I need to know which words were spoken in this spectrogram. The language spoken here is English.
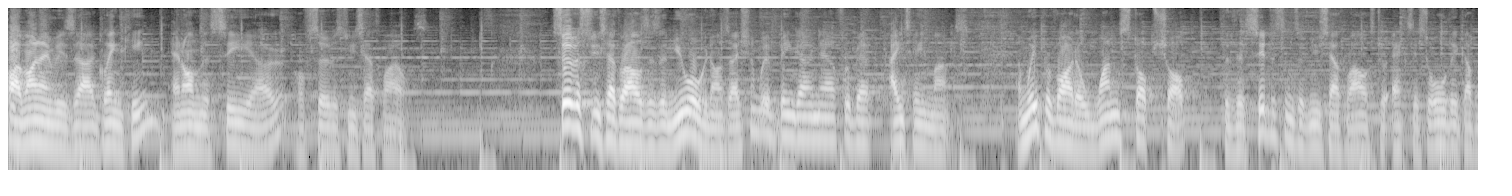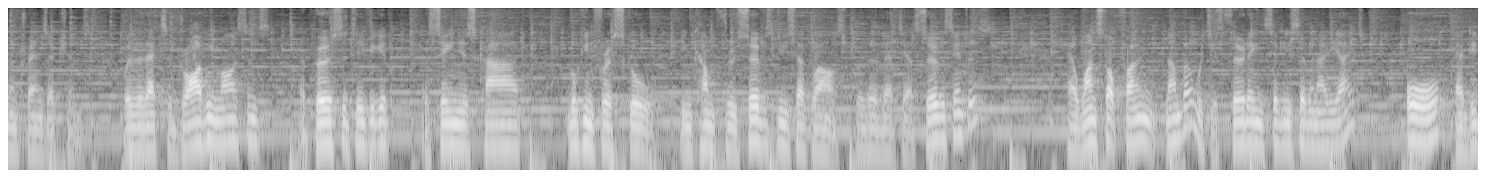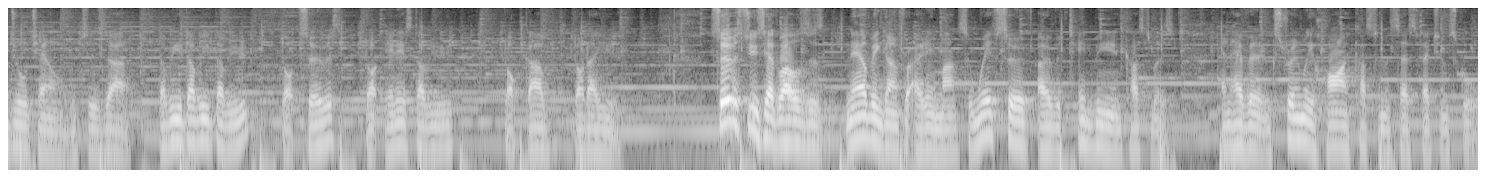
Hi, my name is uh, Glenn King and I'm the CEO of Service New South Wales. Service New South Wales is a new organisation. We've been going now for about 18 months and we provide a one-stop shop for the citizens of New South Wales to access all their government transactions, whether that's a driving licence, a birth certificate, a senior's card, looking for a school. You can come through Service New South Wales, whether that's our service centres, our one-stop phone number, which is 137788, or our digital channel, which is uh, www.service.nsw.gov.au. Service New South Wales has now been going for 18 months and we've served over 10 million customers and have an extremely high customer satisfaction score.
